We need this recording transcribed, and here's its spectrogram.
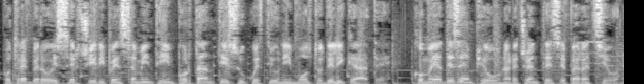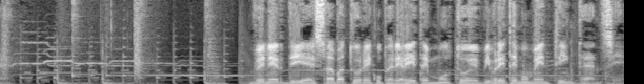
potrebbero esserci ripensamenti importanti su questioni molto delicate, come ad esempio una recente separazione. Venerdì e sabato recupererete molto e vivrete momenti intensi.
